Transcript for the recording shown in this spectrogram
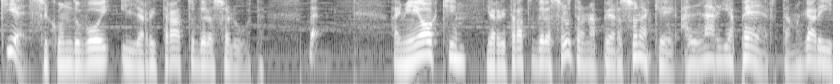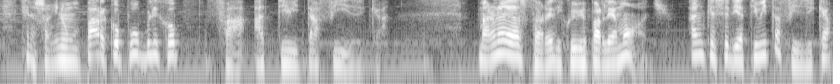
chi è secondo voi il ritratto della salute? Beh, ai miei occhi il ritratto della salute è una persona che all'aria aperta, magari, che ne so, in un parco pubblico, fa attività fisica. Ma non è la storia di cui vi parliamo oggi, anche se di attività fisica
